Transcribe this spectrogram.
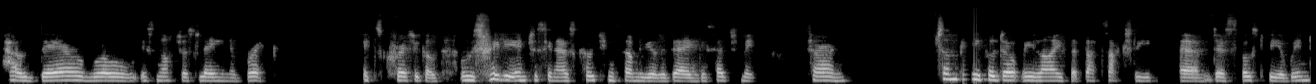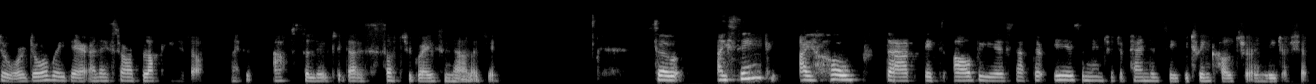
how their role is not just laying a brick? It's critical. It was really interesting. I was coaching somebody the other day, and they said to me, Sharon, some people don't realize that that's actually um, there's supposed to be a window or a doorway there and they start blocking it up. I said, absolutely, that is such a great analogy. So I think, I hope that it's obvious that there is an interdependency between culture and leadership.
